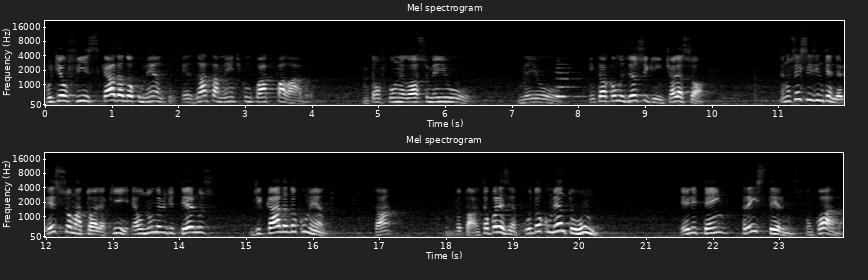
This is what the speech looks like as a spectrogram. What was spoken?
Porque eu fiz cada documento exatamente com quatro palavras. Então ficou um negócio meio meio Então é como dizer o seguinte, olha só. Eu não sei se vocês entenderam. Esse somatório aqui é o número de termos de cada documento, tá? Total. Então, por exemplo, o documento 1 ele tem três termos, concorda?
